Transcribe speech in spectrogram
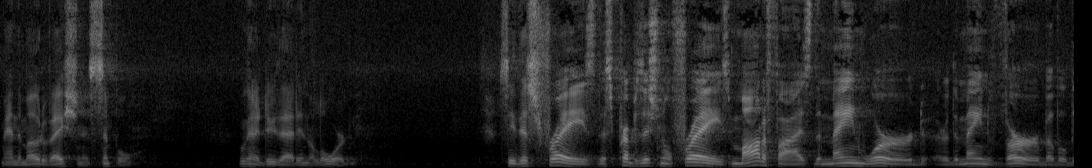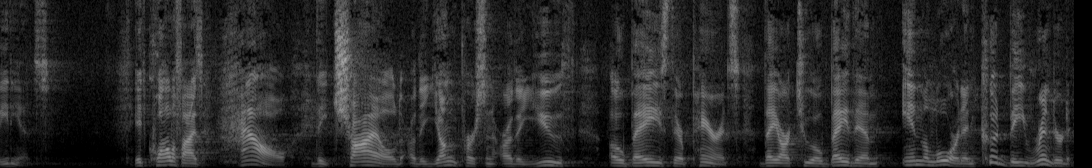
man, the motivation is simple. We're going to do that in the Lord. See, this phrase, this prepositional phrase, modifies the main word or the main verb of obedience. It qualifies how the child or the young person or the youth obeys their parents. They are to obey them in the Lord and could be rendered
